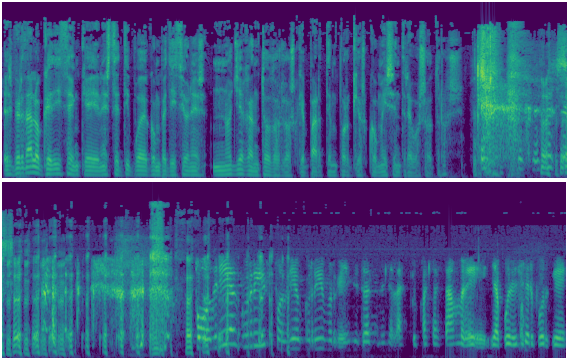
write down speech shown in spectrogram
¿Es verdad lo que dicen que en este tipo de competiciones no llegan todos los que parten porque os coméis entre vosotros? podría ocurrir, podría ocurrir porque hay situaciones en las que pasas hambre, ya puede ser porque,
